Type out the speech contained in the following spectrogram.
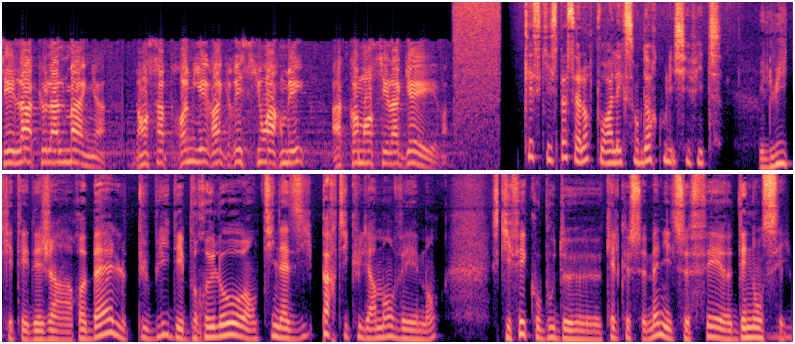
C'est là que l'Allemagne, dans sa première agression armée, a commencé la guerre. Qu'est-ce qui se passe alors pour Alexander Kulisiewicz? Et lui, qui était déjà un rebelle, publie des brûlots anti-nazis particulièrement véhéments, ce qui fait qu'au bout de quelques semaines, il se fait euh, dénoncer.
